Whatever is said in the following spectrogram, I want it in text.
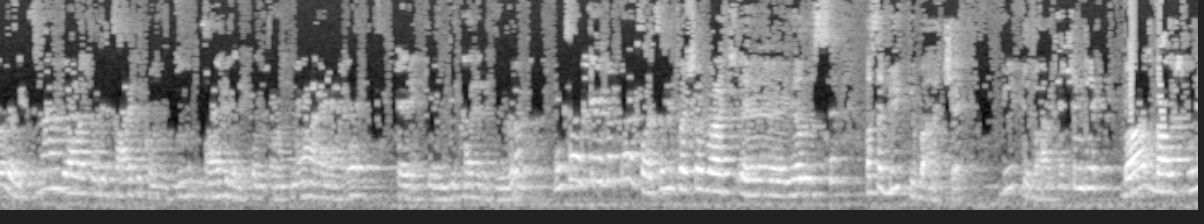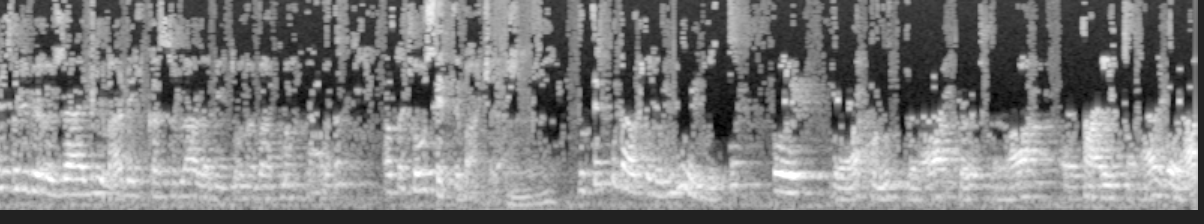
dolayısıyla biraz böyle sergi konusunu, sergi reklamı yapmaya yerde gerektiğini dikkat ediyorum. Mesela şeye bakarsanız Selimpaşa bahçe, e, yalısı aslında büyük bir bahçe büyük bir bahçe. Şimdi bazı bahçelerin şöyle bir özelliği var. Belki kasırlarla birlikte ona bakmak lazım. Aslında çoğu setli bahçeler. Bu setli bahçelerin birincisi ev veya konut veya köşk veya e, sahipseler veya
